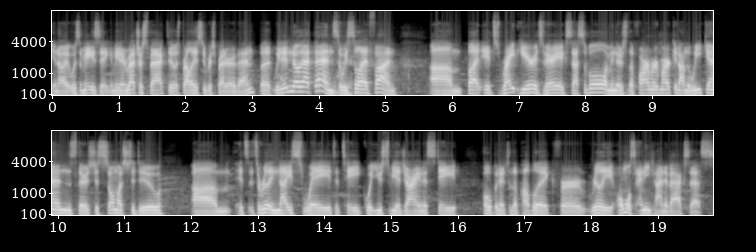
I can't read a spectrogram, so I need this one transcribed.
you know, it was amazing. I mean, in retrospect, it was probably a super spreader event, but we didn't know that then. So we still had fun. Um, but it's right here. It's very accessible. I mean, there's the farmer market on the weekends. There's just so much to do. Um, it's it's a really nice way to take what used to be a giant estate, open it to the public for really almost any kind of access.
